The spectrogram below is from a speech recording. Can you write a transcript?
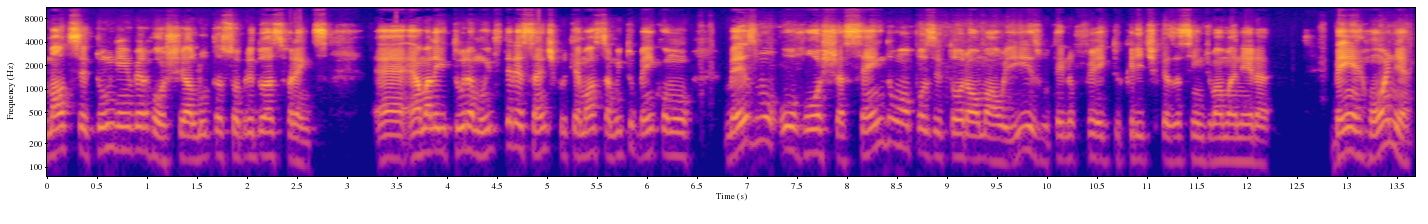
Mao Tse Tung em Verhoche, a luta sobre duas frentes é, é uma leitura muito interessante, porque mostra muito bem como, mesmo o Rocha sendo um opositor ao maoísmo, tendo feito críticas assim de uma maneira bem errônea,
